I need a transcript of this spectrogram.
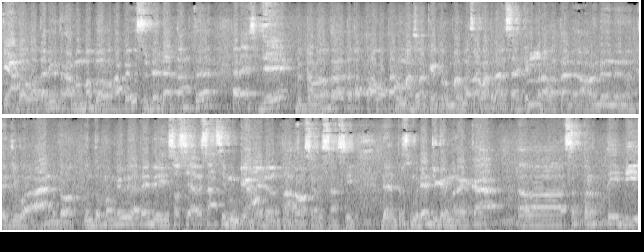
Ya. bahwa tadi kata Kang Mama bahwa KPU sudah datang ke RSJ Betul. atau ke tempat perawatan Rumah untuk- sakit, rumah sakit, perawatan. rumah sakit Hmm. perawatan eh, orang dengan dengan kejiwaan Betul. untuk memilih artinya disosialisasi mungkin Ya, ya, dalam tahap betul. sosialisasi dan terus kemudian juga mereka eh, seperti di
